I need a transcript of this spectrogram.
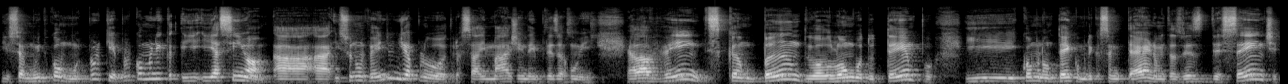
Isso é muito comum. Por quê? Por comunica e, e assim, ó, a, a, isso não vem de um dia para o outro, essa imagem da empresa ruim. Ela vem descambando ao longo do tempo e como não tem comunicação interna, muitas vezes decente,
